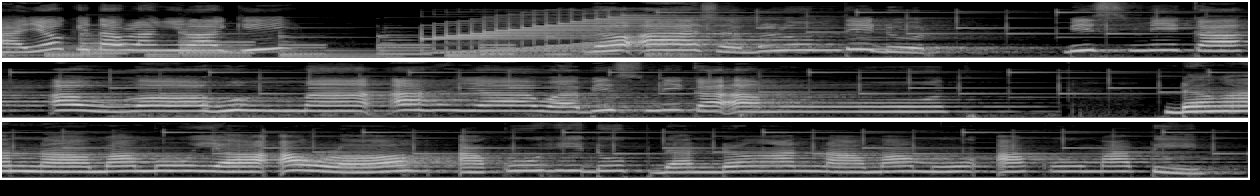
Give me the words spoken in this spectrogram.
Ayo kita ulangi lagi. Doa sebelum tidur. Bismika Allahumma ahya wa bismika amut. Dengan namamu ya Allah, aku hidup dan dengan namamu aku mati.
